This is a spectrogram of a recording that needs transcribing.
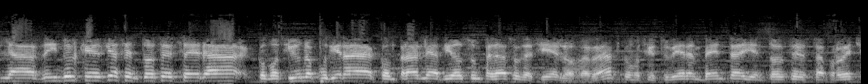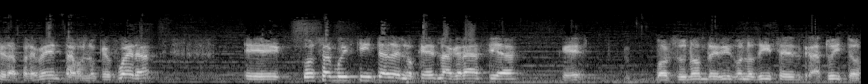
las indulgencias entonces era como si uno pudiera comprarle a Dios un pedazo de cielo, ¿verdad? Como si estuviera en venta y entonces aproveche la preventa o lo que fuera. Eh, cosa muy distinta de lo que es la gracia, que por su nombre mismo lo dice, es gratuito.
